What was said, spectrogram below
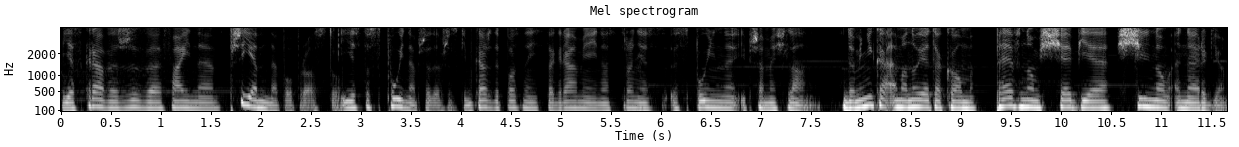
jaskrawe, żywe, fajne, przyjemne po prostu. I jest to spójne przede wszystkim. Każdy post na Instagramie i na stronie jest spójny i przemyślany. Dominika emanuje taką pewną siebie, silną energią.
